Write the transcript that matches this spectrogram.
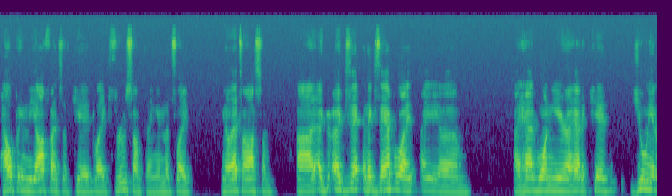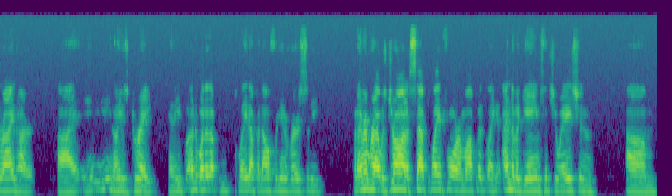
helping the offensive kid like through something. And it's like, you know, that's awesome. Uh, a, a, an example I, I, um, I had one year, I had a kid, Julian Reinhart. Uh, you know, he was great. And he ended up played up at Alfred University. But I remember I was drawing a set play for him up at like end of a game situation. Um,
